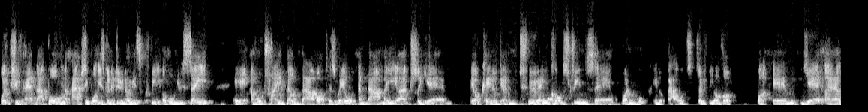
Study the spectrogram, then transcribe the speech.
once you've hit that bottom, actually what he's going to do now is create a whole new site, uh, and we'll try and build that up as well, and that might actually. Um, it'll kind of give him two income streams. Uh, one will kind of balance out the other. But um, yeah, uh,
